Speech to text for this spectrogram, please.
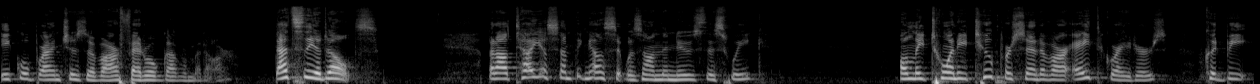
equal branches of our federal government are. That's the adults. But I'll tell you something else that was on the news this week. Only 22% of our eighth graders could be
